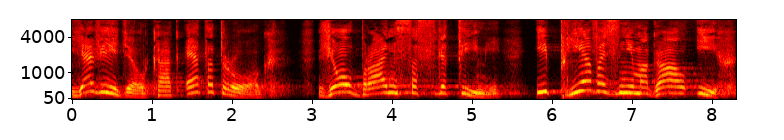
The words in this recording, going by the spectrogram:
я видел, как этот рог вел брань со святыми и превознемогал их,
